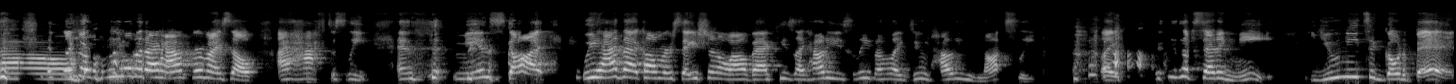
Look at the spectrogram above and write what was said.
Oh. it's like a rule that I have for myself. I have to sleep. And me and Scott, we had that conversation a while back. He's like, "How do you sleep?" I'm like, "Dude, how do you not sleep? Like this is upsetting me. You need to go to bed."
